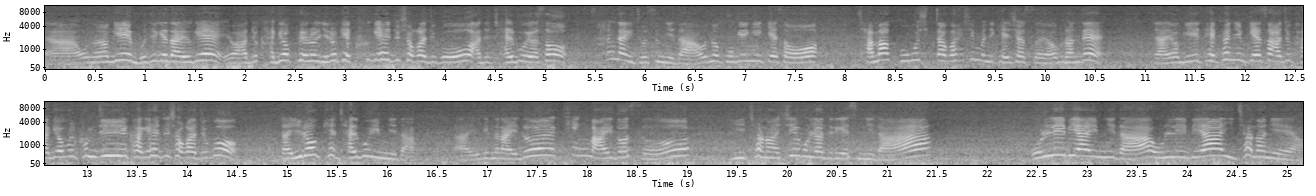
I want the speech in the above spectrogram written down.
자, 오늘 여기 무지개 다육에 아주 가격표를 이렇게 크게 해주셔가지고 아주 잘 보여서 상당히 좋습니다. 오늘 고객님께서 자막 보고 싶다고 하신 분이 계셨어요. 그런데 자, 여기 대표님께서 아주 가격을 큼직하게 해주셔가지고 자, 이렇게 잘 보입니다. 자, 여기 있는 아이들 킹 마이더스 2,000원씩 올려드리겠습니다. 올리비아입니다. 올리비아 2,000원이에요.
